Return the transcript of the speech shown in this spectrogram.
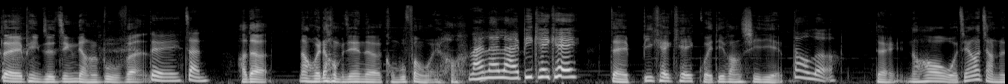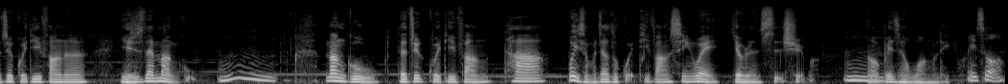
对，品质精良的部分。对，赞。好的，那回到我们今天的恐怖氛围哈。来来来，B K K。对，B K K 鬼地方系列到了。对，然后我今天要讲的这个鬼地方呢，也是在曼谷。嗯，曼谷的这个鬼地方，它为什么叫做鬼地方？是因为有人死去嘛，嗯，然后变成亡灵，没错，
